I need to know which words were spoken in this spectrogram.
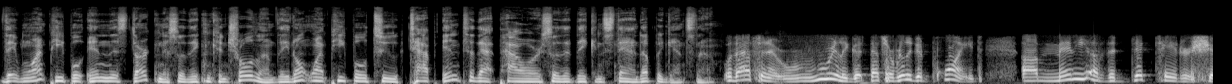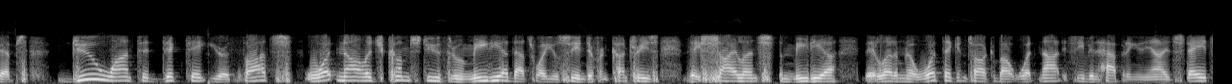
they want people in this darkness so they can control them. They don't want people to tap into that power so that they can stand up against them. Well, that's a really good. That's a really good point. Uh, many of the dictatorships do want to dictate your thoughts, what knowledge comes to you through media. That's why you'll see in different countries they silence the media. They let them know what they can talk about, what not. It's even happening in the United States.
